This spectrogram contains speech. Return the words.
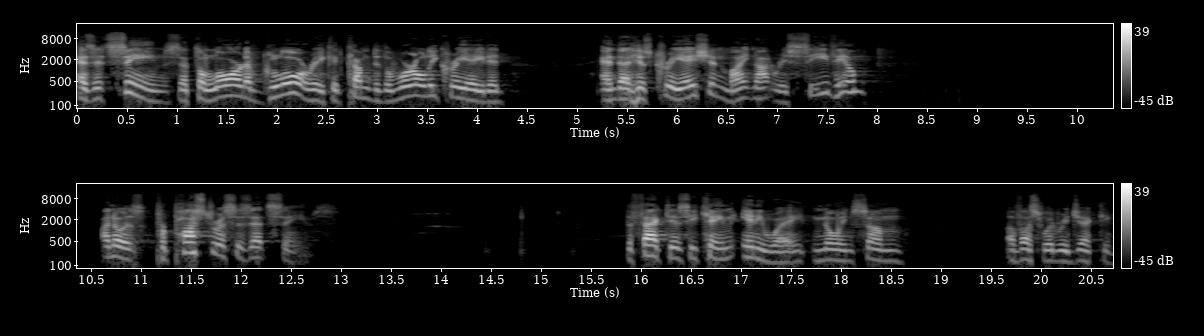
as it seems that the Lord of glory could come to the world he created and that his creation might not receive him? I know as preposterous as that seems. The fact is, he came anyway, knowing some of us would reject him.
